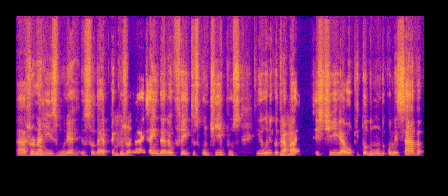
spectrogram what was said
a jornalismo, né? Eu sou da época uhum. que os uhum. jornais ainda eram feitos com tipos e o único uhum. trabalho uhum. que existia ou que todo mundo começava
